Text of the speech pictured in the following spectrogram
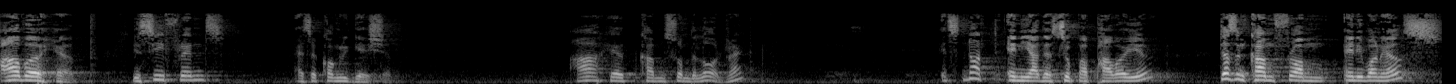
Our help. You see, friends, as a congregation, our help comes from the Lord, right? It's not any other superpower here. Doesn't come from anyone else.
